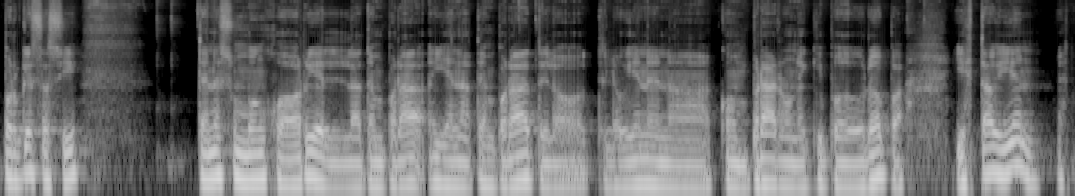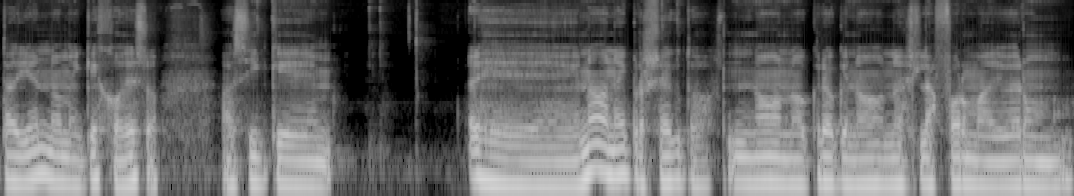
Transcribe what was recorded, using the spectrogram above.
porque es así. Tenés un buen jugador y, en la temporada, y en la temporada te lo, te lo vienen a comprar un equipo de Europa. Y está bien, está bien, no me quejo de eso. Así que eh, no, no hay proyectos. No, no creo que no, no es la forma de ver un.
